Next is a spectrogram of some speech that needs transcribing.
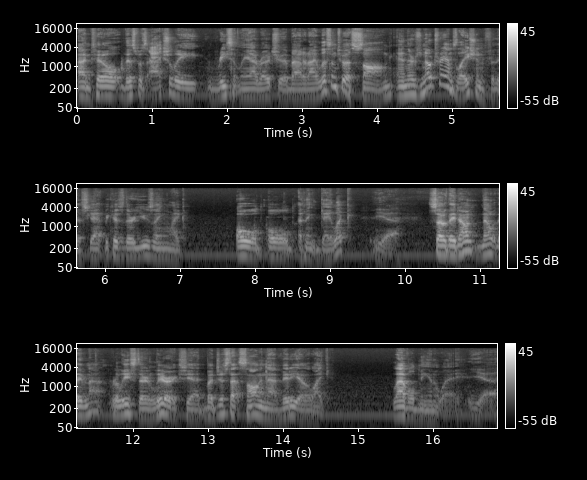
until this was actually recently I wrote you about it. I listened to a song and there's no translation for this yet because they're using like old old I think Gaelic. yeah, So they don't know they've not released their lyrics yet, but just that song and that video like leveled me in a way. yeah,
